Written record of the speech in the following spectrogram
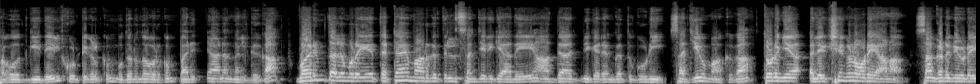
ഭഗവത്ഗീതയിൽ കുട്ടികൾക്കും മുതിർന്നവർക്കും പരിജ്ഞാനം നൽകുക വരും തലമുറയെ തെറ്റായ മാർഗത്തിൽ സഞ്ചരിക്കാതെ ആധ്യാത്മിക രംഗത്ത് കൂടി സജീവമാക്കുക തുടങ്ങിയ ലക്ഷ്യങ്ങളോടെയാണ് സംഘടനയുടെ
